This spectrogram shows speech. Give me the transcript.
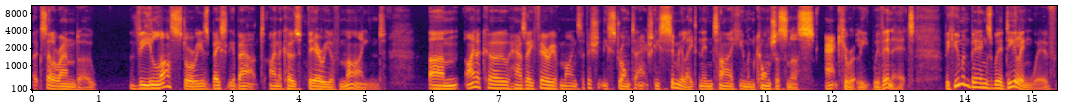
Accelerando, the last story is basically about Aineko's theory of mind um, Aineko has a theory of mind sufficiently strong to actually simulate an entire human consciousness accurately within it. The human beings we're dealing with,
